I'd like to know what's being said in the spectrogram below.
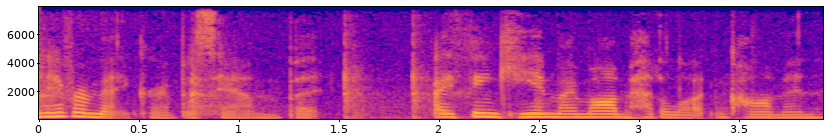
I never met Grandpa Sam, but I think he and my mom had a lot in common.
